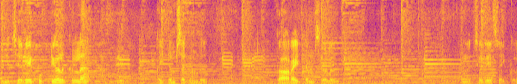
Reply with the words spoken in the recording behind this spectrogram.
പിന്നെ ചെറിയ കുട്ടികൾക്കുള്ള ഐറ്റംസൊക്കെ ഉണ്ട്. കാർ ഐറ്റംസുകൾ പിന്നെ ചെറിയ സൈക്കിൾ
